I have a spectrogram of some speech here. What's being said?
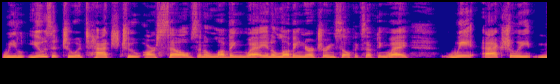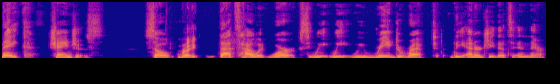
we use it to attach to ourselves in a loving way, in a loving, nurturing, self accepting way. We actually make changes. So right. that's how it works. We, we, we redirect the energy that's in there.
